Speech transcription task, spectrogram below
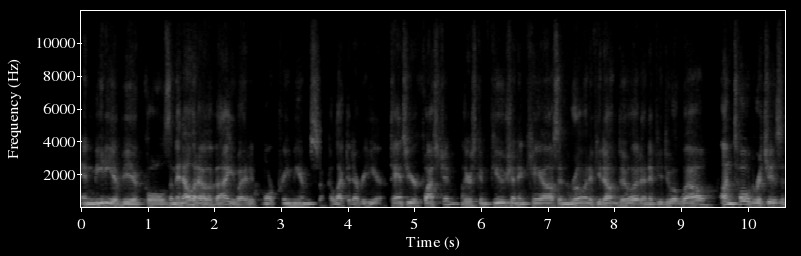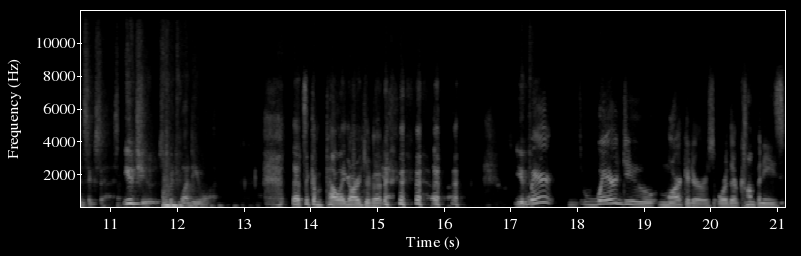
and media vehicles, and they know how to evaluate it. More premiums collected every year. To answer your question, there's confusion and chaos and ruin if you don't do it. And if you do it well, untold riches and success. You choose. Which one do you want? That's a compelling argument. you, Where where do marketers or their companies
